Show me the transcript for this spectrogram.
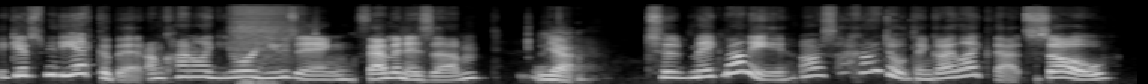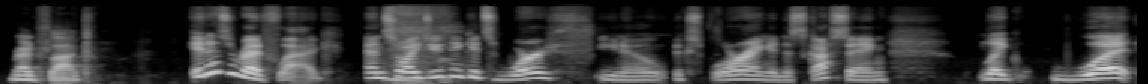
it gives me the ick a bit. I'm kind of like, you're using feminism, yeah, to make money. I was like, I don't think I like that. So, red flag. It is a red flag. And so I do think it's worth, you know, exploring and discussing like what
